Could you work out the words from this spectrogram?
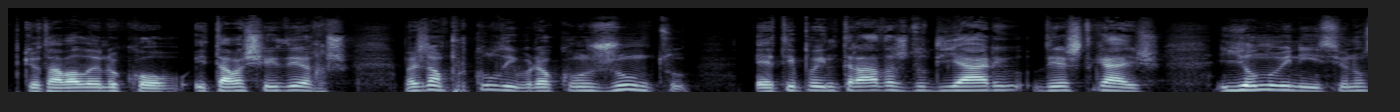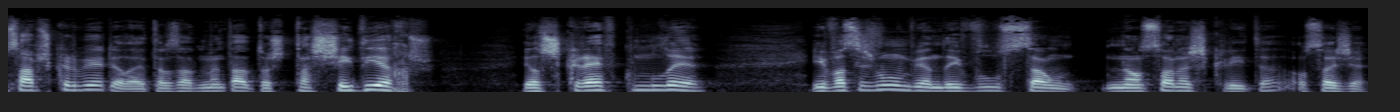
porque eu estava lendo o Cobo e estava cheio de erros. Mas não, porque o livro é o conjunto é tipo entradas do diário deste gajo. E ele no início não sabe escrever, ele é atrasado mental, então está cheio de erros. Ele escreve como lê. E vocês vão vendo a evolução, não só na escrita, ou seja,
